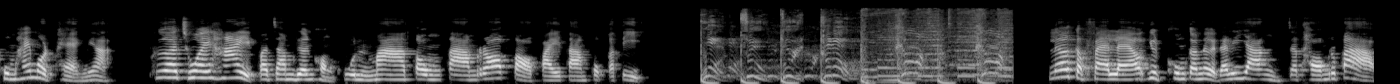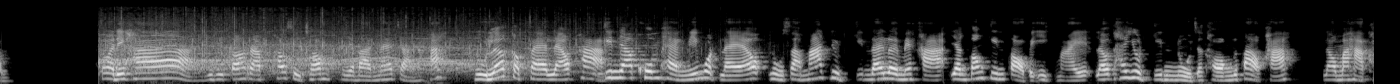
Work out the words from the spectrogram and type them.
คุมให้หมดแผงเนี่ยเพื่อช่วยให้ประจำเดือนของคุณมาตรงตามรอบต่อไปตามปกติ One, two, three, come on! เลิกกับแฟนแล้วหยุดคุมกำเนิดได้หรือยัง จะท้องหรือเปล่า สวัสดีค่ะยินดีต้อนรับเข้าสู่ช่องพยาบาลแม่จ๋านะคะหนูเลิกกับแฟนแล้วค่ะ กินยาคุมแผงนี้หมดแล้ว หนูสามารถหยุดกินได้เลยไหมคะ ยังต้องกินต่อไปอีกไหม แล้วถ้าหยุดกินหนูจะท้องหรือเปล่าคะ เรามาหาค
